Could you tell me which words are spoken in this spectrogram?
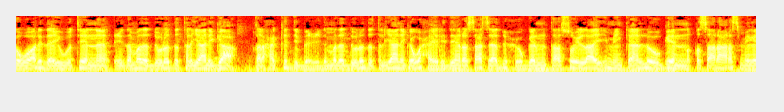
gawaarida ay wateen ciidamada dowladda talyaaniga qaraxa kadib ciidamada dowladda talyaaniga waxay rideen rasaas aada u xoogan taasoo ilaa ay iminka aan la ogeen khasaaraha rasmiga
